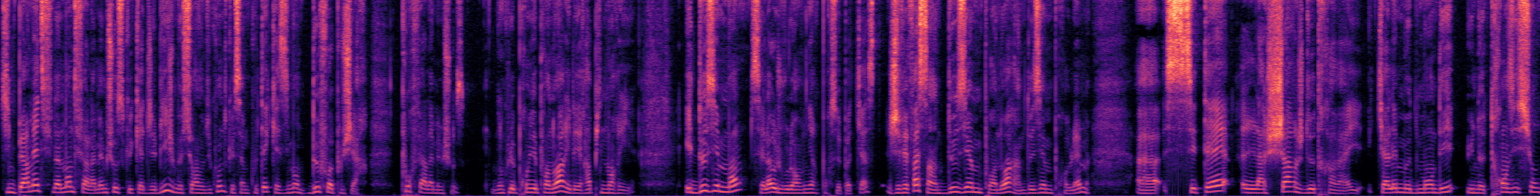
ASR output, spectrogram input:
qui me permettent finalement de faire la même chose que 4GB, je me suis rendu compte que ça me coûtait quasiment deux fois plus cher pour faire la même chose. Donc le premier point noir, il est rapidement rayé. Et deuxièmement, c'est là où je voulais en venir pour ce podcast, j'ai fait face à un deuxième point noir, un deuxième problème. Euh, c'était la charge de travail qu'allait me demander une transition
